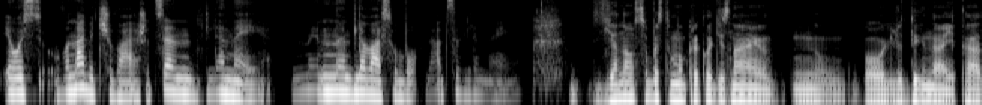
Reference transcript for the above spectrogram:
І ось вона відчуває, що це для неї. Не не для вас обох, да, це для неї. Я на особистому прикладі знаю, ну, бо людина, яка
